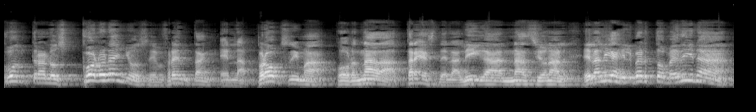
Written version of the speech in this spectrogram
contra los coloneños se enfrentan en la próxima jornada 3 de la Liga Nacional. En la Liga Gilberto Medina,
